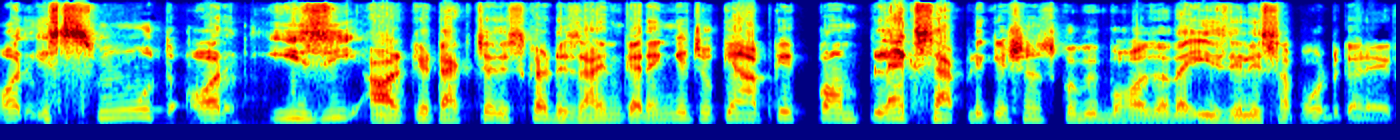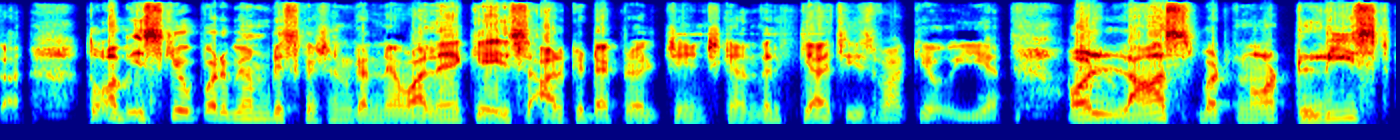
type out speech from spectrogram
और स्मूथ और इजी आर्किटेक्चर इसका डिज़ाइन करेंगे जो कि आपके कॉम्प्लेक्स एप्लीकेशंस को भी बहुत ज़्यादा इजीली सपोर्ट करेगा। तो अब इसके ऊपर भी हम डिस्कशन करने वाले हैं कि इस आर्किटेक्चरल चेंज के अंदर क्या चीज़ वाकई हुई है। और लास्ट बट नॉट लीस्ट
